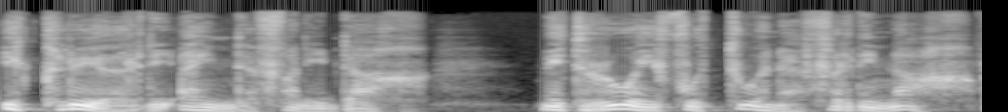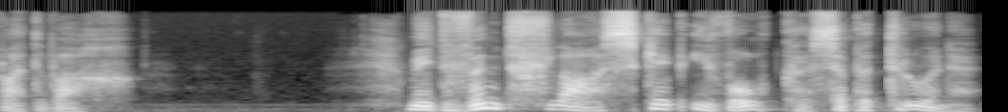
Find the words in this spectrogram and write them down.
Ek kleur die einde van die dag met rooi fotone vir die nag wat wag. Met windvlae skep u wolke se patrone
